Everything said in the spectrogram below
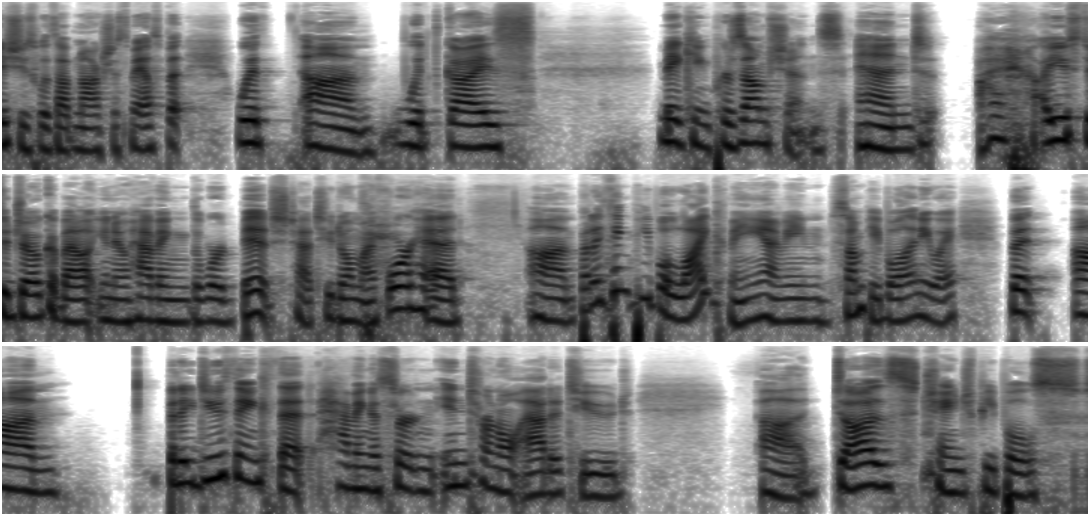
issues with obnoxious males but with um with guys making presumptions and i i used to joke about you know having the word bitch tattooed on my forehead. Um but i think people like me. I mean some people anyway. But um but I do think that having a certain internal attitude uh, does change people's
